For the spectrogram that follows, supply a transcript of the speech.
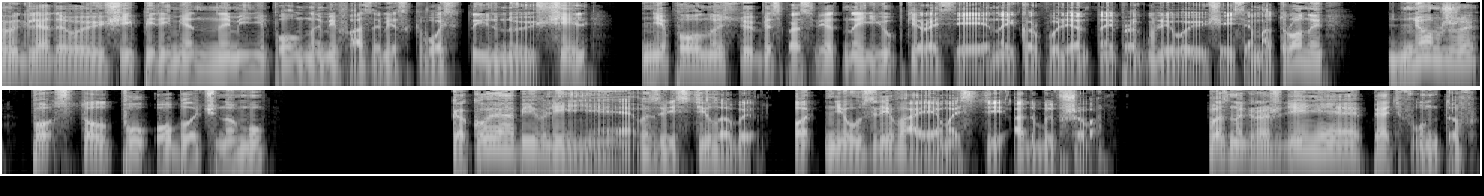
выглядывающей переменными неполными фазами сквозь тыльную щель, не полностью беспросветной юбки рассеянной корпулентной прогуливающейся Матроны, днем же по столпу облачному. Какое объявление возвестило бы о неузреваемости отбывшего? Вознаграждение пять фунтов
